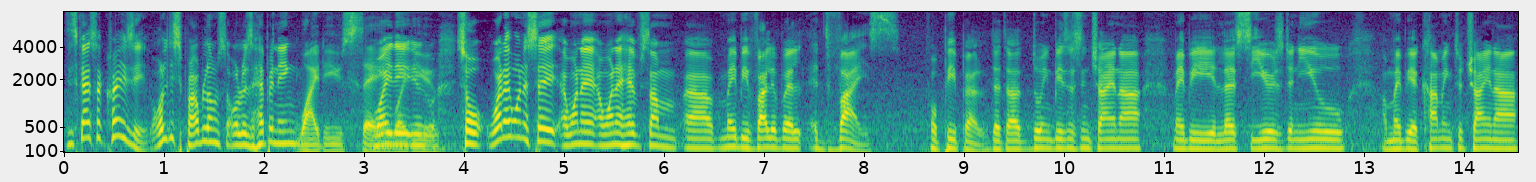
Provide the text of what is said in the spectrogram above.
these guys are crazy. All these problems always happening Why do you say? why do do you, so what i want to say i want to i want to have some uh, maybe valuable advice for people that are doing business in china maybe less years than you or maybe are coming to china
